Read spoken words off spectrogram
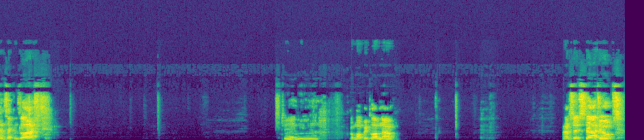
Ten seconds left. Got more people on now. And so star jumps.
